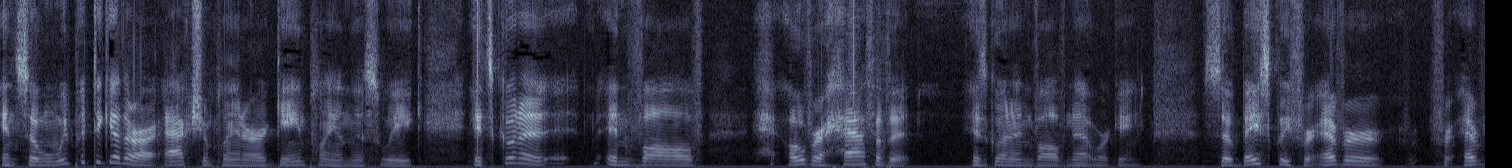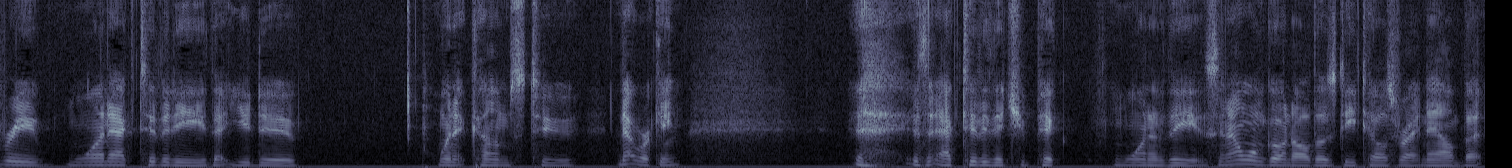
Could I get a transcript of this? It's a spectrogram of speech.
And so when we put together our action plan or our game plan this week, it's going to involve over half of it is going to involve networking. So basically for ever for every one activity that you do when it comes to networking is an activity that you pick one of these. And I won't go into all those details right now, but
